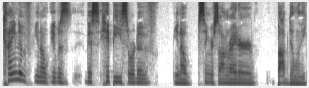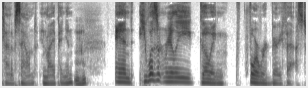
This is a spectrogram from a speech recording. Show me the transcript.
kind of, you know, it was this hippie sort of, you know, singer songwriter, Bob Dylan kind of sound, in my opinion. Mhm. And he wasn't really going forward very fast.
